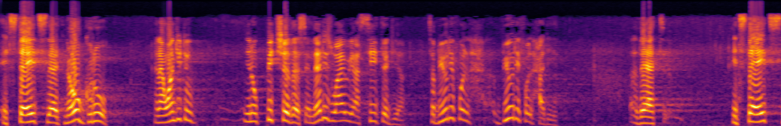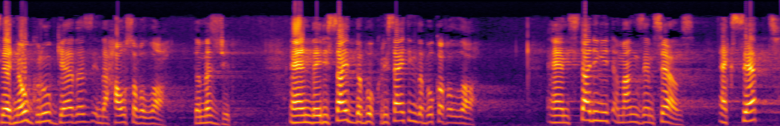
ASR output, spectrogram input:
it states that no group, and I want you to, you know, picture this, and that is why we are seated here. It's a beautiful, beautiful hadith that it states that no group gathers in the house of Allah, the masjid, and they recite the book, reciting the book of Allah, and studying it amongst themselves, except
